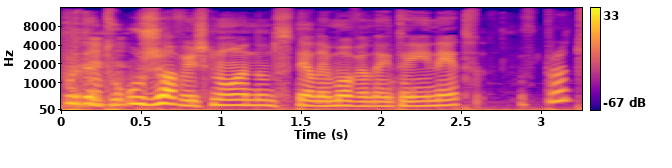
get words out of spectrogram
Portanto, os jovens que não andam de telemóvel nem têm net, pronto,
